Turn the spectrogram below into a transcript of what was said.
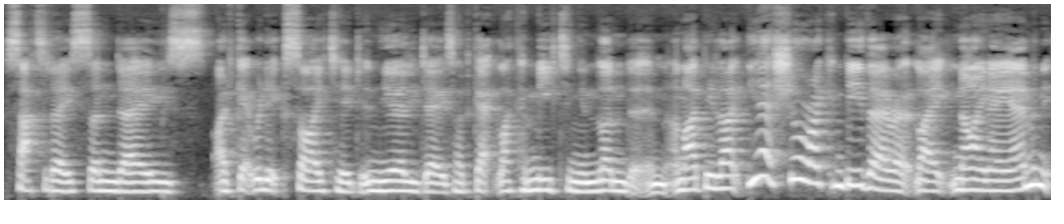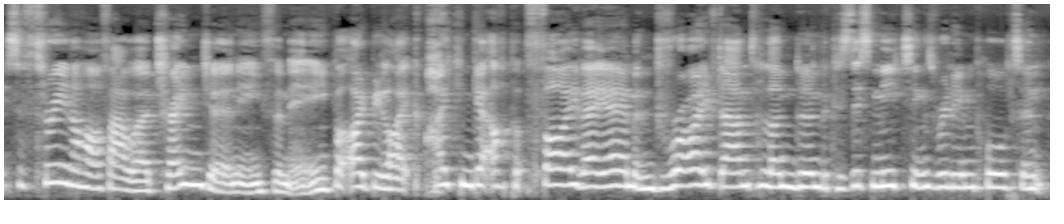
Saturdays, Sundays. I'd get really excited in the early days. I'd get like a meeting in London and I'd be like, yeah, sure, I can be there at like 9 a.m. And it's a three and a half hour train journey for me. But I'd be like, I can get up at 5 a.m. and drive down to London because this meeting's really important.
